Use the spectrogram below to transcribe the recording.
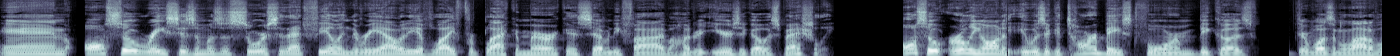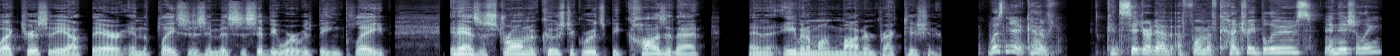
and also racism was a source of that feeling. The reality of life for Black America 75, 100 years ago, especially. Also, early on, it was a guitar based form because there wasn't a lot of electricity out there in the places in Mississippi where it was being played. It has a strong acoustic roots because of that, and uh, even among modern practitioners. wasn't it kind of considered a, a form of country blues initially?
